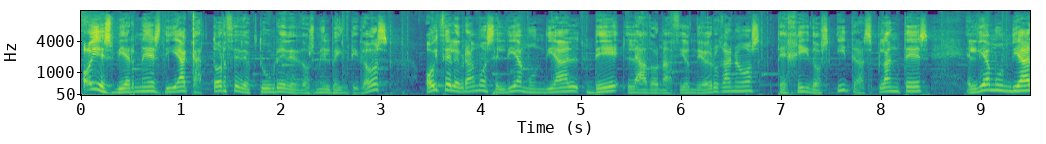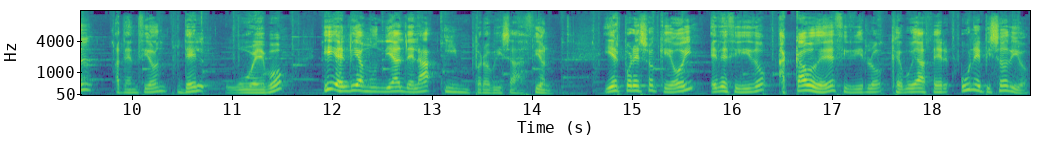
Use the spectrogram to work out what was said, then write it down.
Hoy es viernes, día 14 de octubre de 2022. Hoy celebramos el Día Mundial de la Donación de Órganos, Tejidos y Trasplantes, el Día Mundial, atención, del huevo y el Día Mundial de la Improvisación. Y es por eso que hoy he decidido, acabo de decidirlo, que voy a hacer un episodio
